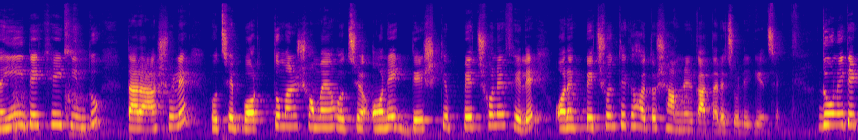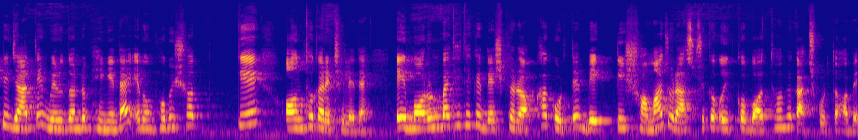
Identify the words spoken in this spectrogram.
নেই দেখেই কিন্তু তারা আসলে হচ্ছে বর্তমান সময়ে হচ্ছে অনেক দেশকে পেছনে ফেলে, অনেক পেছন থেকে হয়তো সামনের কাতারে চলে গিয়েছে। দুর্নীতি একটি জাতির মেরুদণ্ড ভেঙে দেয় এবং ভবিষ্যৎ কে অন্ধকারে ঠেলে দেয়। এই মরণ ব্যাধি থেকে দেশকে রক্ষা করতে ব্যক্তি, সমাজ ও রাষ্ট্রকে ঐক্যবদ্ধভাবে কাজ করতে হবে।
